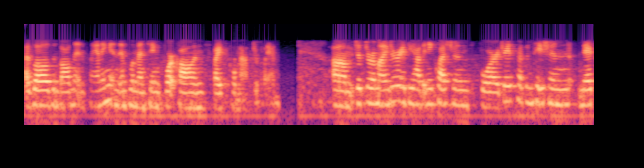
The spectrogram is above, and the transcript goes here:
as well as involvement in planning and implementing Fort Collins Bicycle Master Plan. Um, just a reminder, if you have any questions for Jay's presentation, Nick,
